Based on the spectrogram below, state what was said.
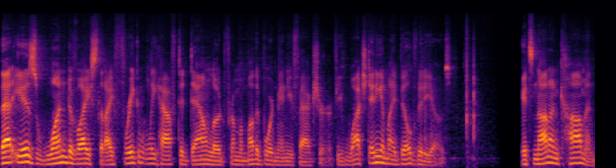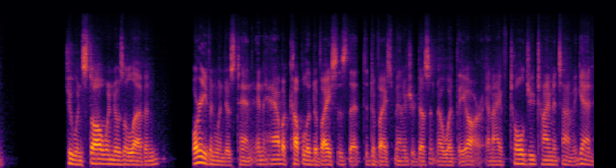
that is one device that I frequently have to download from a motherboard manufacturer. If you've watched any of my build videos, it's not uncommon to install Windows 11 or even Windows 10 and have a couple of devices that the device manager doesn't know what they are. And I've told you time and time again,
